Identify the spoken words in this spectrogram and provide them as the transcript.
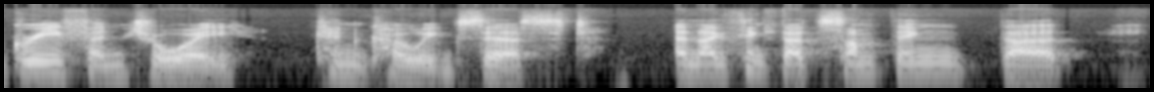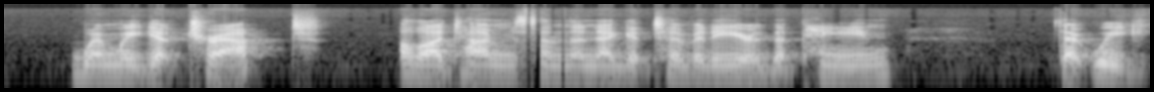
grief and joy can coexist. And I think that's something that when we get trapped, a lot of times in the negativity or the pain, that we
